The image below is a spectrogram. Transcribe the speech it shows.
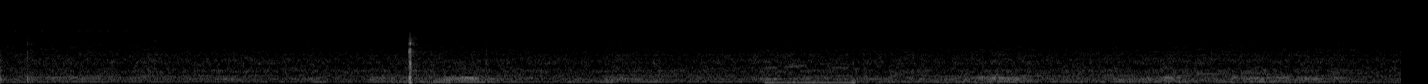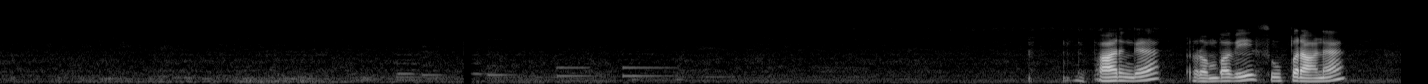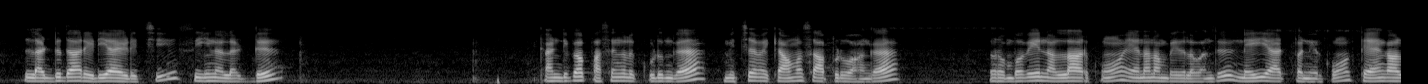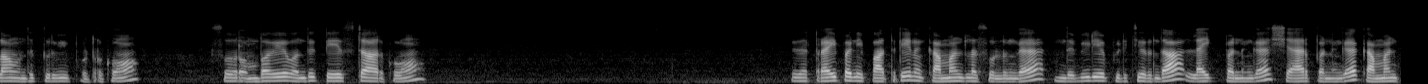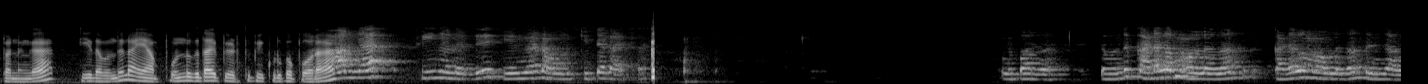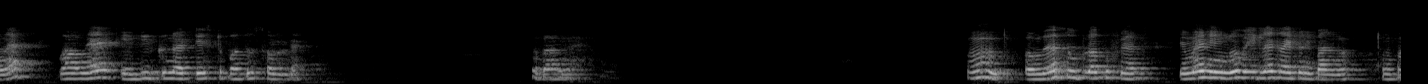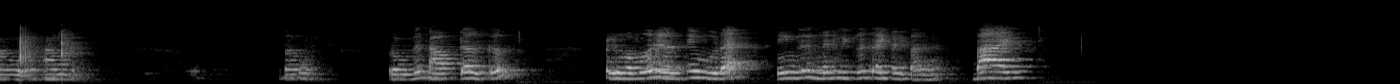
பாருங்க. ரொம்பவே சூப்பரான லட்டு தான் ரெடி ஆகிடுச்சி சீன லட்டு. கண்டிப்பாக பசங்களுக்கு கொடுங்க. மிச்சம் வைக்காமல் சாப்பிடுவாங்க. ரொம்பவே நல்லாயிருக்கும் ஏன்னா நம்ம இதில் வந்து நெய் ஆட் பண்ணியிருக்கோம். தேங்காய்லாம் வந்து துருவி போட்டிருக்கோம். ஸோ ரொம்பவே வந்து டேஸ்ட்டாக இருக்கும். இதை ட்ரை பண்ணி பார்த்துட்டு எனக்கு கமெண்டில் சொல்லுங்கள் இந்த வீடியோ பிடிச்சிருந்தா லைக் பண்ணுங்கள் ஷேர் பண்ணுங்கள் கமெண்ட் பண்ணுங்கள் இதை வந்து நான் என் பொண்ணுக்கு தான் இப்போ எடுத்து போய் கொடுக்க போகிறேன் இதை வந்து கடலை மாவுல தான் கடலை மாவுல தான் செஞ்சாங்க. வாங்க எப்படி இருக்குன்னு நான் டேஸ்ட் பார்த்து சொல்றேன். பாருங்க. ம் ரொம்ப சூப்பராக இருக்கும் ஃப்ரெண்ட்ஸ் இதுமாதிரி நீங்களும் வீட்டில் ட்ரை பண்ணி பாருங்க. பாருங்க பாருங்க பாருங்க. ரொம்ப சாஃப்டாக இருக்கு. இது ரொம்ப ஹெல்த்தியும் கூட. நீங்களும் இது மாதிரி வீட்டில் ட்ரை பண்ணி பாருங்க. பாய்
